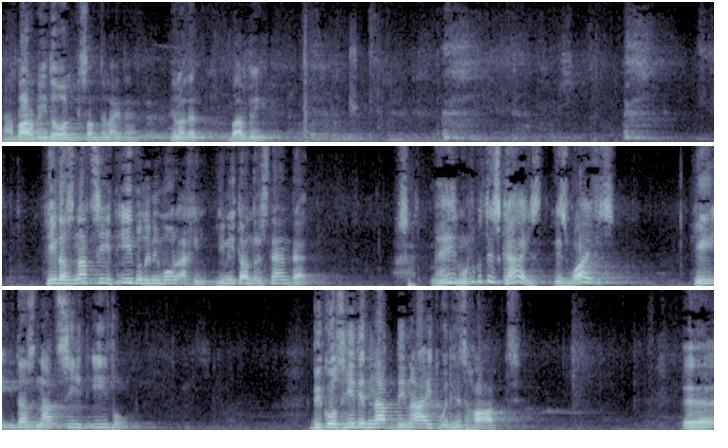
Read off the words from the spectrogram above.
Uh, Barbie doll, something like that. You know that Barbie? He does not see it evil anymore, Akhi. You need to understand that. I said, man, look at this guy. His wife is. He does not see it evil. Because he did not deny it with his heart. Uh,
